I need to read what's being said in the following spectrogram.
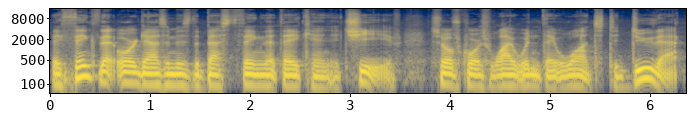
they think that orgasm is the best thing that they can achieve. So, of course, why wouldn't they want to do that?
